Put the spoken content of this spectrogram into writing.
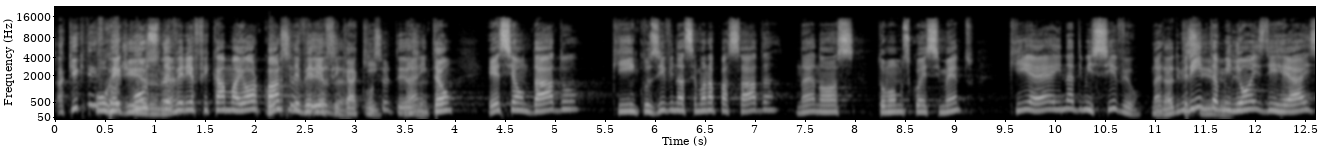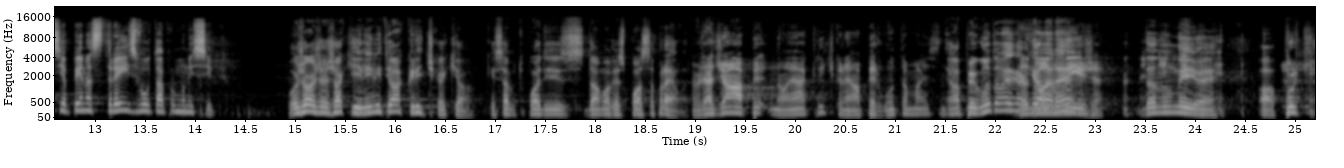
Aqui que tem que o recurso dinheiro, né? deveria ficar, a maior Com parte deveria certeza, ficar aqui. com certeza. né? Então, esse é um dado que, inclusive, na semana passada, né, nós tomamos conhecimento que é inadmissível. Né? Inadmissível. 30 milhões de reais e apenas 3 voltar para o município. Ô Jorge, a Jaqueline tem uma crítica aqui, ó. Quem sabe tu podes dar uma resposta para ela. Na verdade, é uma, não é uma crítica, né? É uma pergunta, mas É uma pergunta, mas dando aquela, uma no né? meio já. Dando no meio, é. Ó, por, que,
